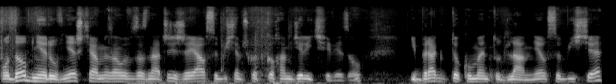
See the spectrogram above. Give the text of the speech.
Podobnie również chciałbym zaznaczyć, że ja osobiście na przykład kocham dzielić się wiedzą i brak dokumentu dla mnie osobiście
